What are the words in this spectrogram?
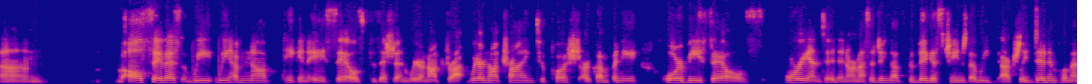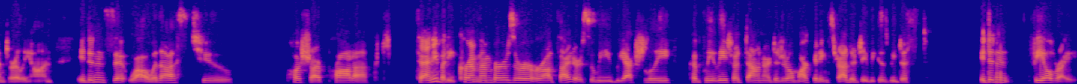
um, I'll say this: we we have not taken a sales position. We're not try, we're not trying to push our company or be sales oriented in our messaging. That's the biggest change that we actually did implement early on. It didn't sit well with us to push our product to anybody, current members or, or outsiders. So we we actually completely shut down our digital marketing strategy because we just it didn't feel right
